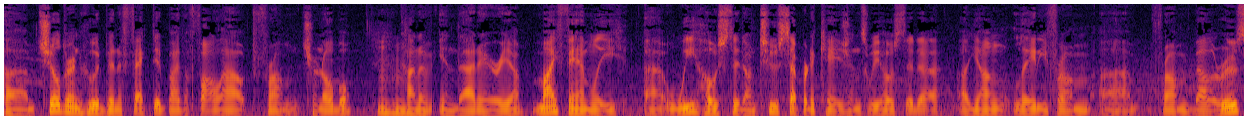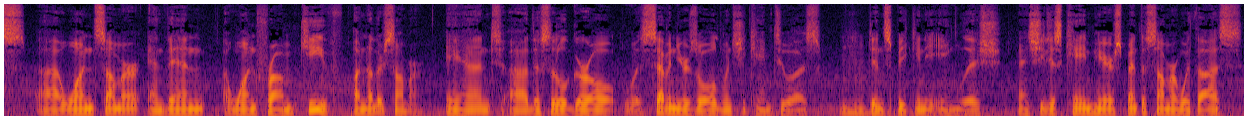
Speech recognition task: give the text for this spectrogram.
um, children who had been affected by the fallout from Chernobyl, kind of in that area. My family, uh, we hosted on two separate occasions. We hosted a, a young lady from um, from Belarus uh, one summer, and then one from Kiev another summer. And uh, this little girl was seven years old when she came to us, didn't speak any English, and she just came here, spent the summer with us,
